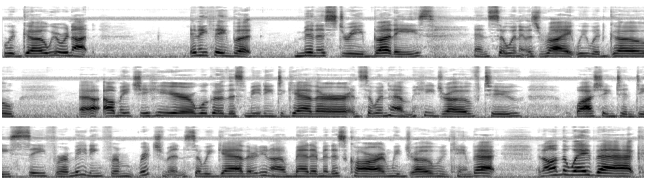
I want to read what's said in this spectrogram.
would go. We were not anything but ministry buddies. And so when it was right, we would go uh, I'll meet you here. We'll go to this meeting together. And so when him, he drove to Washington, D.C. for a meeting from Richmond. So we gathered, you know, I met him in his car and we drove and came back. And on the way back,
